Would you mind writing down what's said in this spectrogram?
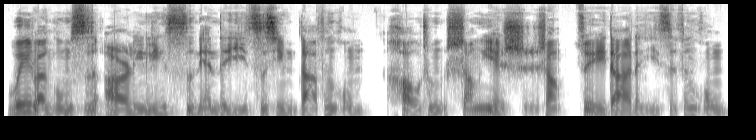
微软公司二零零四年的一次性大分红，号称商业史上最大的一次分红。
